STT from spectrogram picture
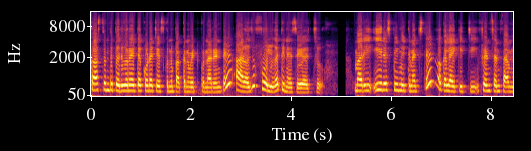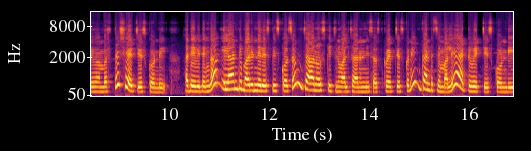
కాస్తంత పెరుగు రైతా కూడా చేసుకుని పక్కన పెట్టుకున్నారంటే ఆ రోజు ఫుల్గా తినేసేయచ్చు. మరి ఈ రెసిపీ మీకు నచ్చితే ఒక లైక్ ఇచ్చి ఫ్రెండ్స్ అండ్ ఫ్యామిలీ మెంబర్స్తో షేర్ చేసుకోండి. అదేవిధంగా ఇలాంటి మరిన్ని రెసిపీస్ కోసం జానోస్ కిచెన్ వాళ్ళ ఛానల్ని సబ్స్క్రైబ్ చేసుకొని గంట సింబల్ని యాక్టివేట్ చేసుకోండి.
